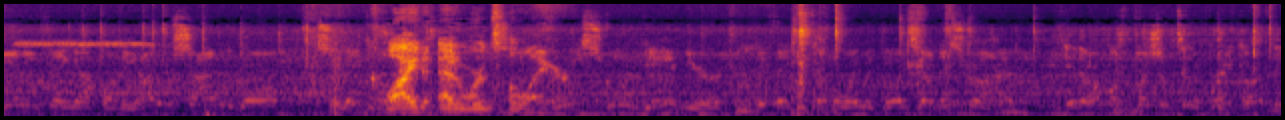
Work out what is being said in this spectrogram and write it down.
anything up on the other side of the ball. So they can Clyde Edwards-Helaire. Three-score game here if they can come away with points on this drive. Yeah, they're almost pushing them to the brink, aren't they,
